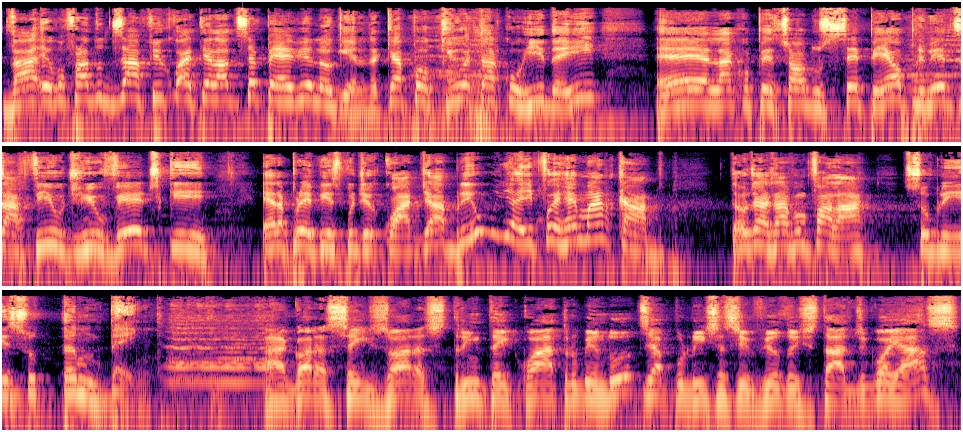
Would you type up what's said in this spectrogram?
vai, eu vou falar do desafio que vai ter lá do CPE, viu, Nogueira? Daqui a pouquinho vai ter uma corrida aí, é, lá com o pessoal do CPE, o primeiro desafio de Rio Verde que era previsto pro dia 4 de abril e aí foi remarcado. Então já já vamos falar sobre isso também. Agora 6 horas 34 minutos e a Polícia Civil do Estado de Goiás,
